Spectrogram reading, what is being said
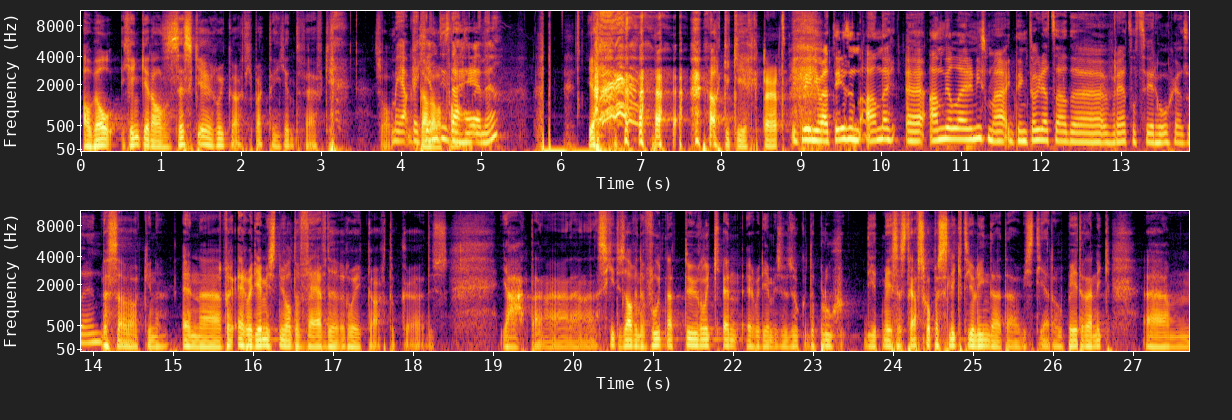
al wel, Genk heeft al zes keer een rode kaart gepakt en Gent vijf keer. Zo, Maar ja, bij Gent is dat hij, hè? Elke keer. Ik weet niet wat deze aandacht, eh aandeelhouder is, maar ik denk toch dat dat eh, vrij tot zeer hoog gaat zijn. Dat zou wel kunnen. En eh, voor RWDM is het nu al de vijfde rode kaart ook. eh, dus ja, dan, dan schiet je zelf in de voet natuurlijk. En RWDM is dus ook de ploeg die het meeste strafschoppen slikt. Jolien, dat, dat wist jij nog beter dan ik. Ehm,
